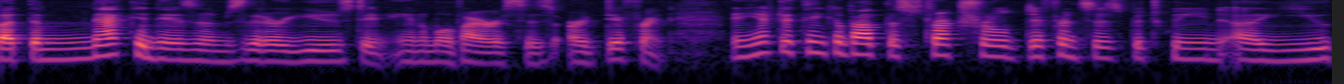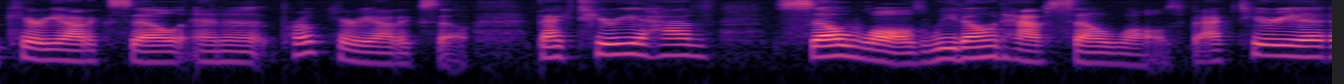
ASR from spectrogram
but the mechanisms that are used in animal viruses are different. And you have to think about the structural differences between a eukaryotic cell and a prokaryotic cell. Bacteria have cell walls. We don't have cell walls. Bacteria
